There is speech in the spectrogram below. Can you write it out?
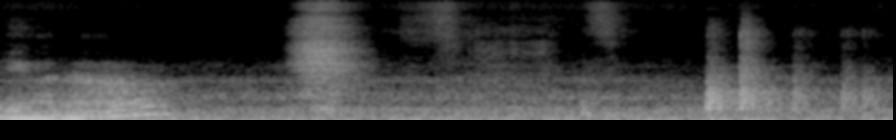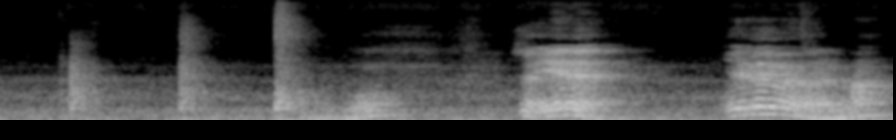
이행하자. 자 얘는 1레벨 얼마?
